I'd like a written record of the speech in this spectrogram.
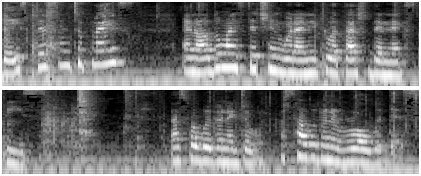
baste this into place and I'll do my stitching when I need to attach the next piece that's what we're gonna do that's how we're gonna roll with this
